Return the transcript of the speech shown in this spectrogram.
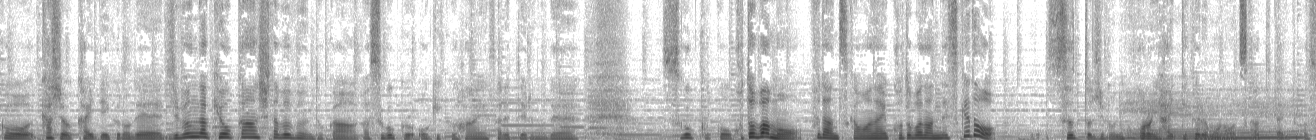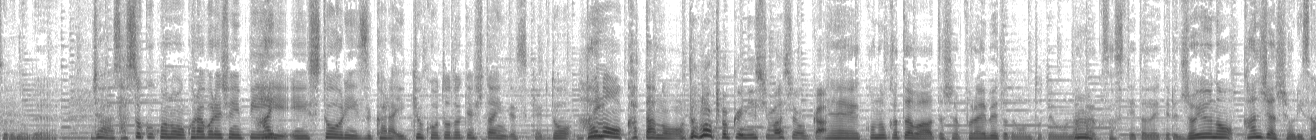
こう歌詞を書いていくので自分が共感した部分とかがすごく大きく反映されているのですごくこう言葉も普段使わない言葉なんですけどスッと自分の心に入ってくるものを使ってたりとかするのでじゃあ早速このコラボレーション EP、はいえーストーリーズから一曲お届けしたいんですけど、はいどの方の どの曲にしましょうか？えーこの方は私はプライベートでもとても仲良くさせていただいている女優の貫地谷しおりさ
